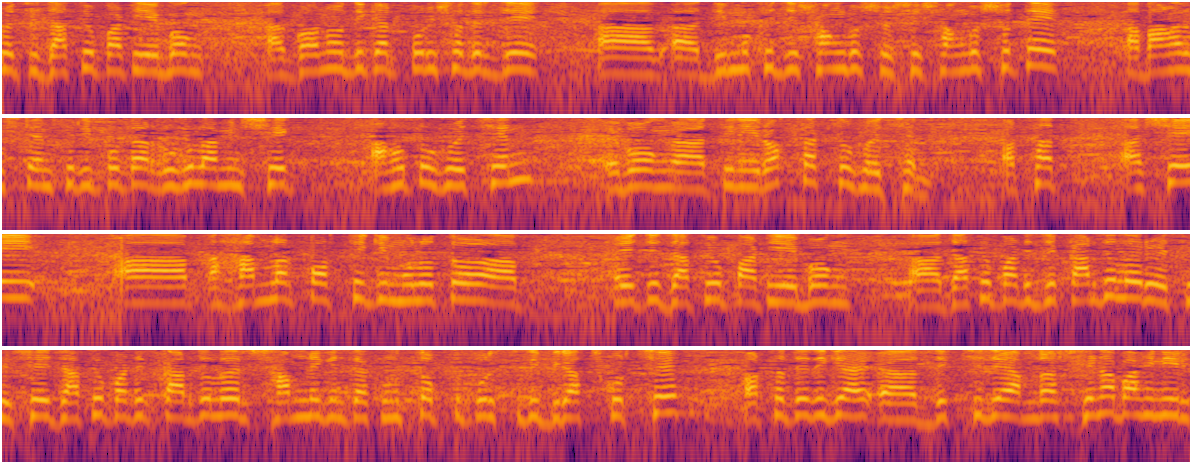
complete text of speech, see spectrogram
হয়েছে জাতীয় পার্টি এবং গণ অধিকার পরিষদের যে দ্বিমুখী যে সংঘর্ষ, সেই সংঘর্ষতে বাংলাদেশ টাইমসের রিপোর্টার রুহুল আমিন শেখ আহত হয়েছেন এবং তিনি রক্তাক্ত হয়েছেন। অর্থাৎ সেই হামলার পর থেকে মূলত এই যে জাতীয় পার্টি এবং জাতীয় পার্টির যে কার্যালয় রয়েছে, সেই জাতীয় পার্টির কার্যালয়ের সামনে কিন্তু এখন উত্তপ্ত পরিস্থিতি বিরাজ করছে। অর্থাৎ এদিকে দেখছি যে আমরা সেনাবাহিনীর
